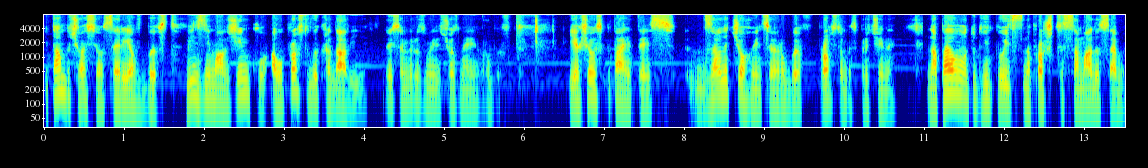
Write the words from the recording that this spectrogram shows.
І там почалася його серія вбивств. Він знімав жінку або просто викрадав її. Ну і самі розумієте, що з нею робив. І якщо ви спитаєтесь, заради чого він це робив, просто без причини, напевно, тут відповідь напрошується сама до себе.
